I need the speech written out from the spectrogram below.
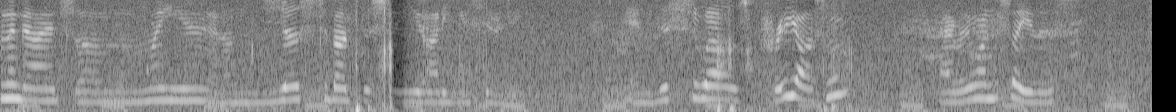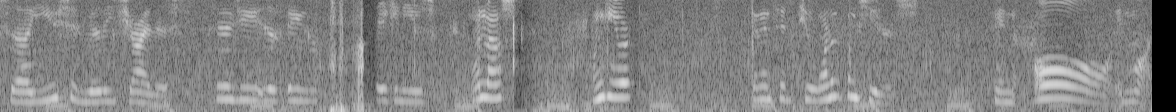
Hello guys, um, right here, and I'm just about to show you how to use Synergy. And this well is pretty awesome. I really wanted to show you this. So you should really try this. Synergy is a thing you can use one mouse, one keyboard, connected to one of the computers, and all in one.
